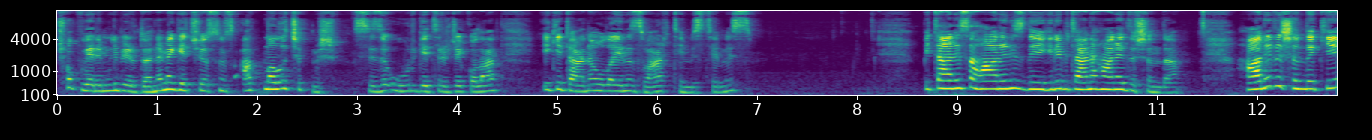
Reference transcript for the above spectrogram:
çok verimli bir döneme geçiyorsunuz. Atnalı çıkmış size uğur getirecek olan iki tane olayınız var temiz temiz. Bir tanesi hanenizle ilgili bir tane hane dışında. Hane dışındaki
